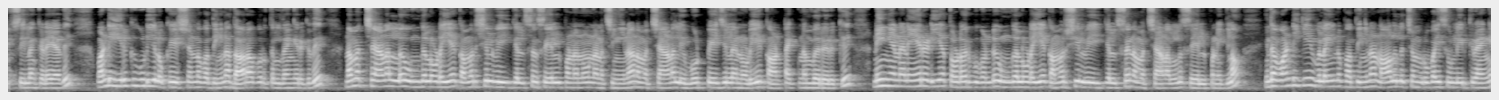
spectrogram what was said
எஃப்சிலாம் கிடையாது. வண்டி இருக்கக்கூடிய லொக்கேஷனில் பார்த்தீங்கன்னா தாராபுரத்தில் தாங்க இருக்குது. நம்ம சேனலில் உங்களுடைய கமர்ஷியல் வெஹிக்கிள்ஸை சேல் பண்ணணும்னு நினச்சிங்கன்னா நம்ம சேனல் இபோட் பேஜில் என்னுடைய காண்டாக்ட் நம்பர் இருக்குது நீங்கள் என்னை நேரடியாக தொடர்பு கொண்டு உங்களுடைய கமர்ஷியல் வெஹிக்கிள்ஸை நம்ம சேனலில் சேல் பண்ணிக்கலாம். இந்த வண்டிக்கு விலைன்னு பார்த்தீங்கன்னா நாலு லட்சம் ரூபாய் சொல்லியிருக்கிறாங்க.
